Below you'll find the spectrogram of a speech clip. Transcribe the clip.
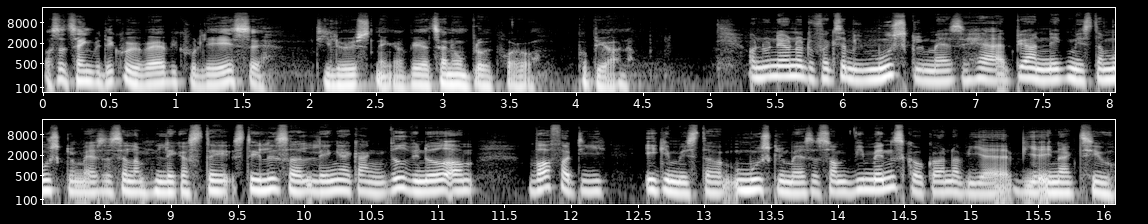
Og så tænkte vi, det kunne jo være, at vi kunne læse de løsninger ved at tage nogle blodprøver på bjørne. Og nu nævner du for eksempel muskelmasse her, at bjørnen ikke mister muskelmasse, selvom den ligger stille så længe gang. Ved vi noget om, hvorfor de ikke mister muskelmasse, som vi mennesker gør, når vi er, vi er inaktive?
